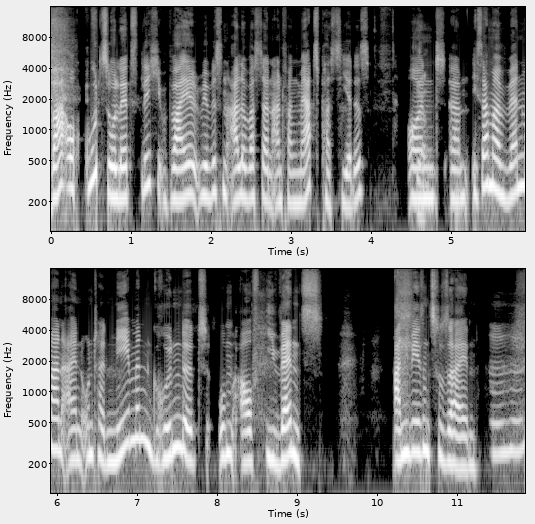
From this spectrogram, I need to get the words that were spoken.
War auch gut so letztlich, weil wir wissen alle, was dann Anfang März passiert ist. Und ähm, ich sag mal, wenn man ein Unternehmen gründet, um auf Events anwesend zu sein, Mhm.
